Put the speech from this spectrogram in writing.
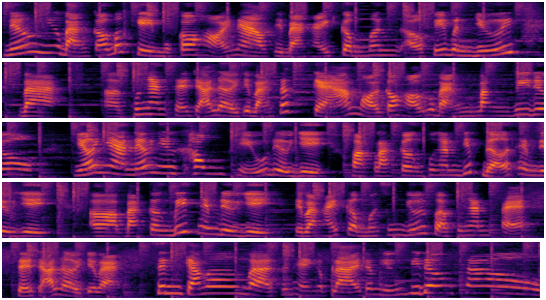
Nếu như bạn có bất kỳ một câu hỏi nào thì bạn hãy comment ở phía bên dưới. Và à, Phương Anh sẽ trả lời cho bạn tất cả mọi câu hỏi của bạn bằng video nhớ nha nếu như không hiểu điều gì hoặc là cần Phương Anh giúp đỡ thêm điều gì à, bạn cần biết thêm điều gì thì bạn hãy comment xuống dưới và Phương Anh sẽ sẽ trả lời cho bạn. Xin cảm ơn và xin hẹn gặp lại trong những video sau.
